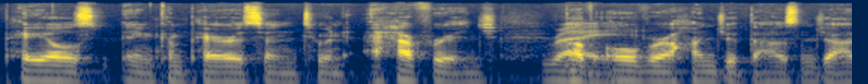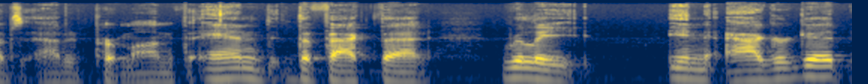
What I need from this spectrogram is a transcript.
pales in comparison to an average Right. of over 100,000 jobs added per month. And the fact that really in aggregate,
